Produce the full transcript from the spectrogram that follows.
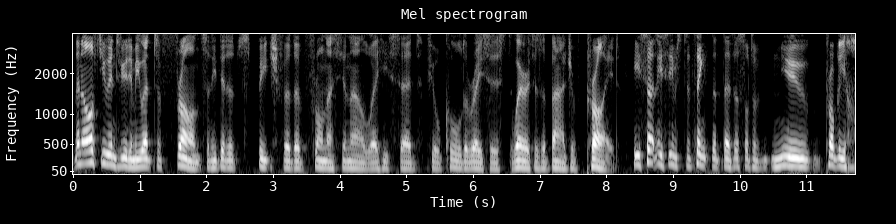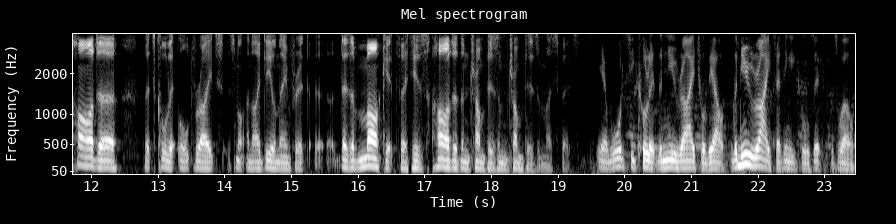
Then, after you interviewed him, he went to France and he did a speech for the Front National where he said, If you're called a racist, wear it as a badge of pride he certainly seems to think that there's a sort of new, probably harder, let's call it alt right. It's not an ideal name for it. Uh, there's a market for his harder than Trumpism, Trumpism, I suppose. Yeah, what does he call it? The new right or the out? The new right, I think he calls it as well.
